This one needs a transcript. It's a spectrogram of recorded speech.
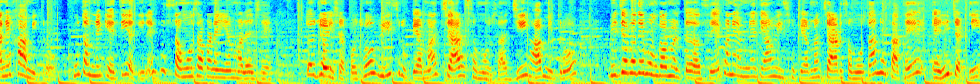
અને હા મિત્રો, હું તમને કહેતી હતી ને કે સમોસા પણ અહીંયા મળે છે. તો જોઈ શકો છો, વીસ રૂપિયામાં ચાર સમોસા. જી હા, મિત્રો. બીજે બધે મોંઘા મળતા હશે, પણ એમને ત્યાં વીસ રૂપિયામાં ચાર સમોસા અને સાથે એની ચટણી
